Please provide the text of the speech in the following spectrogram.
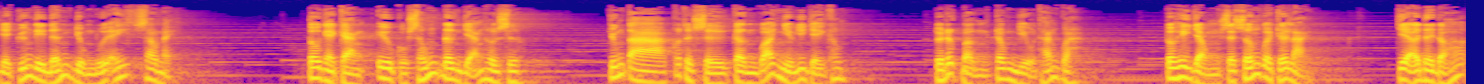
về chuyến đi đến vùng núi ấy sau này. Tôi ngày càng yêu cuộc sống đơn giản hơn xưa. Chúng ta có thực sự cần quá nhiều như vậy không? Tôi rất bận trong nhiều tháng qua. Tôi hy vọng sẽ sớm quay trở lại. Chỉ ở nơi đó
